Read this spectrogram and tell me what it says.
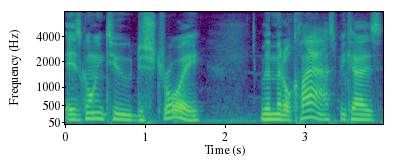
is going to destroy the middle class because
